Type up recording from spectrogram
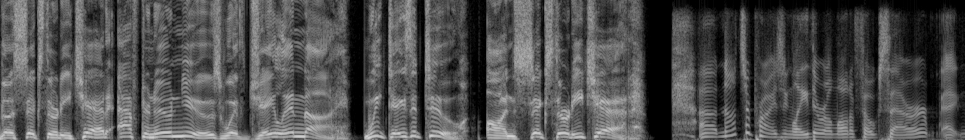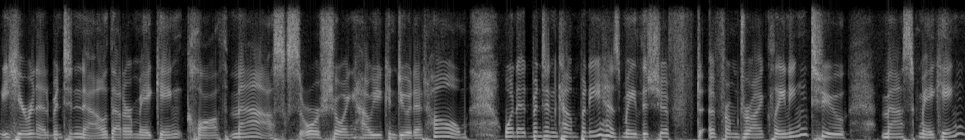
The 630 CHED Afternoon News with Jaylen Nye. Weekdays at 2 on 630 CHED. Uh, not surprisingly, there are a lot of folks that are uh, here in Edmonton now that are making cloth masks or showing how you can do it at home. One Edmonton company has made the shift uh, from dry cleaning to mask making,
